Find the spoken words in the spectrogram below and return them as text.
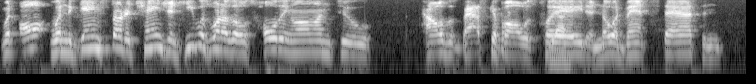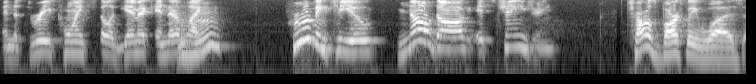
When all when the game started changing, he was one of those holding on to how the basketball was played Yes. and no advanced stats and and the three points still a gimmick. And they're like mm-hmm. proving to you, no, dog, it's changing. Charles Barkley was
